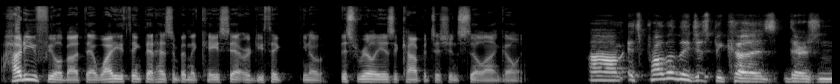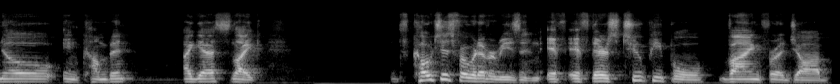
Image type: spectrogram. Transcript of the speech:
how do you feel about that? Why do you think that hasn't been the case yet? Or do you think, you know, this really is a competition still ongoing? Um, it's probably just because there's no incumbent, I guess. Like coaches, for whatever reason, if if there's two people vying for a job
